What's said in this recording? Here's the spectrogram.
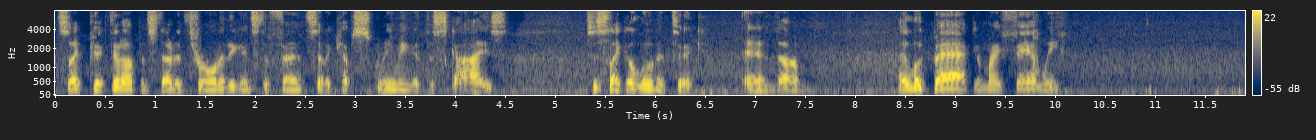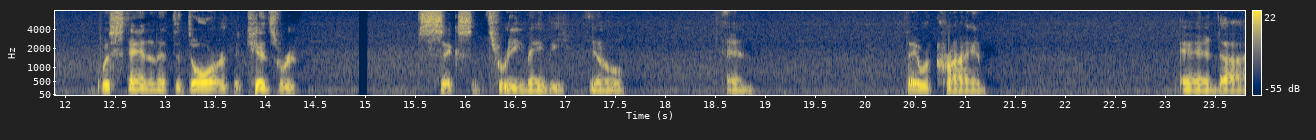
So I picked it up and started throwing it against the fence, and I kept screaming at the skies, just like a lunatic. And um, I looked back, and my family was standing at the door. The kids were six and three, maybe, you know, and they were crying. And uh,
